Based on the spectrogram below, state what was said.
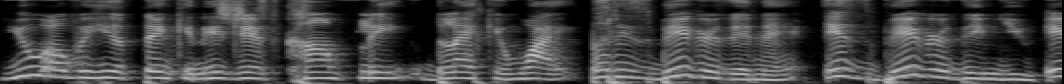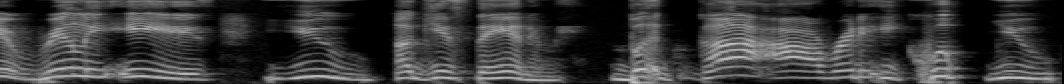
You over here thinking it's just conflict, black and white, but it's bigger than that. It's bigger than you. It really is you against the enemy. But God already equipped you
